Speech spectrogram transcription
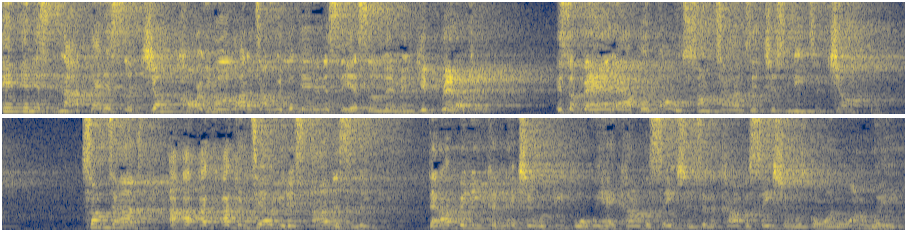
And, and it's not that it's a junk car. You know, a lot of times we look at it and say, it's a lemon, get rid of it. It's a bad apple. No, sometimes it just needs a jump. Sometimes, I, I, I can tell you this honestly, that I've been in connection with people where we had conversations and the conversation was going one way,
